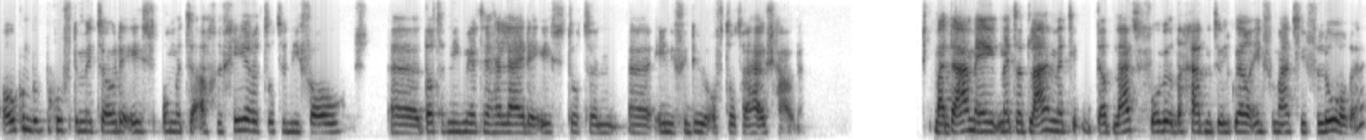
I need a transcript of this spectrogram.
ook een beproefde methode is om het te aggregeren tot een niveau dat het niet meer te herleiden is tot een individu of tot een huishouden. Maar daarmee, met dat, met dat laatste voorbeeld, daar gaat natuurlijk wel informatie verloren.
